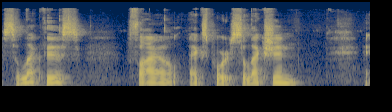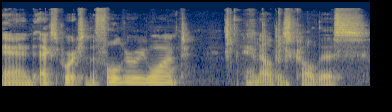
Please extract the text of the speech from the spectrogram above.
Select this, File, Export Selection, and export to the folder we want. And I'll just call this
